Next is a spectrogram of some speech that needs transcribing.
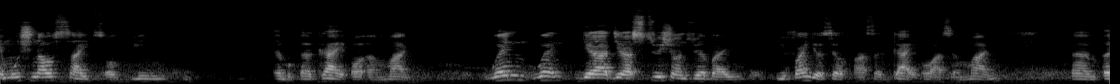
emotional sides of being a, a guy or a man. When when there are there are situations whereby you find yourself as a guy or as a man um, a,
